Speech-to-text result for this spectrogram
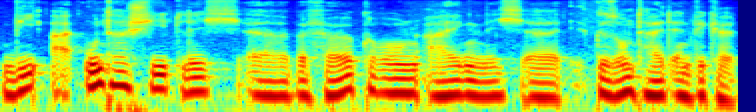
wie äh, unterschiedlich äh, Bevölkerung eigentlich äh, Gesundheit entwickelt.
